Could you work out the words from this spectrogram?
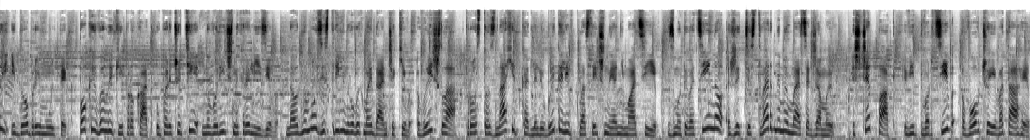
милий і добрий мультик. Поки великий прокат у перечутті новорічних релізів на одному зі стрімінгових майданчиків вийшла просто знахідка для любителів класичної анімації з мотиваційно життєстверними меседжами. Ще пак від творців вовчої ватаги,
